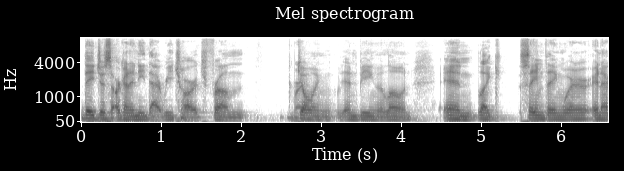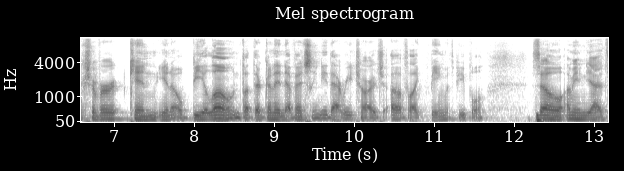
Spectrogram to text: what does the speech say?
they just are gonna need that recharge from Right. going and being alone and like same thing where an extrovert can you know be alone but they're going to eventually need that recharge of like being with people so i mean yeah it's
